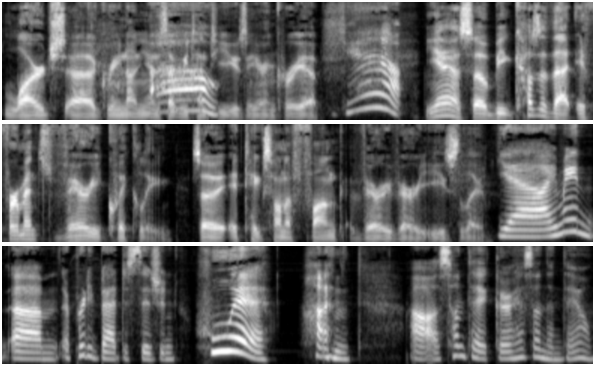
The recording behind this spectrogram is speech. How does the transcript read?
large uh, green onions that we tend Oh. to use here in Korea. Yeah. Yeah, so because of that, it ferments very quickly. So it takes on a funk very, very easily. Yeah, I made um, a pretty bad decision. 후회한 아, 선택을 했었는데요.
